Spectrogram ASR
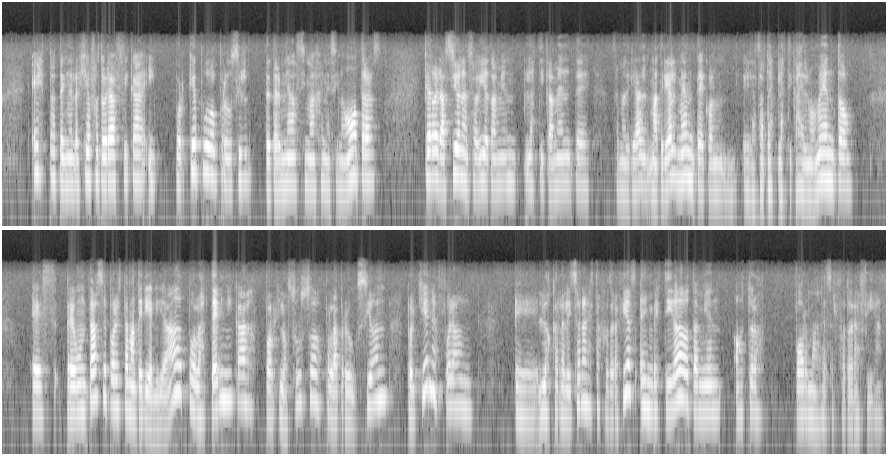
esta tecnología fotográfica y por qué pudo producir determinadas imágenes y no otras, qué relaciones había también plásticamente, material, materialmente con eh, las artes plásticas del momento. Es preguntarse por esta materialidad, por las técnicas, por los usos, por la producción, por quiénes fueron eh, los que realizaron estas fotografías e investigado también otras formas de hacer fotografía.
